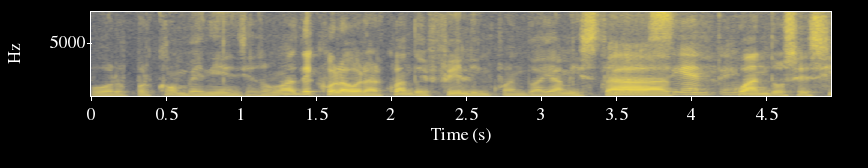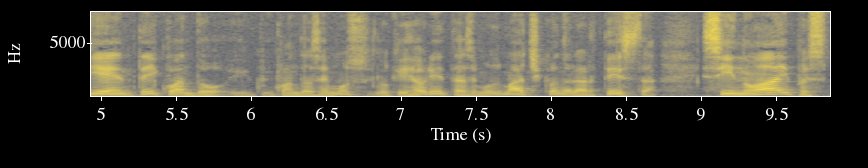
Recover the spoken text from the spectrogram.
por, por conveniencia. Somos más de colaborar cuando hay feeling, cuando hay amistad, sienten. cuando se siente y cuando, y cu- cuando hacemos lo que dije ahorita, hacemos match con el artista. Si no hay, pues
